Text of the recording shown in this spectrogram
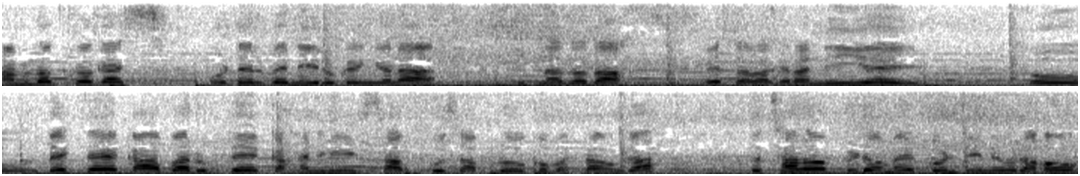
हम लोग तो गैस होटल पे नहीं रुकेंगे ना। इतना ज़्यादा पैसा वगैरह नहीं है। तो देखते हैं कहाँ पर रुकते हैं, कहाँ नहीं। सब कुछ आप लोगों को बताऊँगा। तो चलो वीडियो में कंटिन्यू रहो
